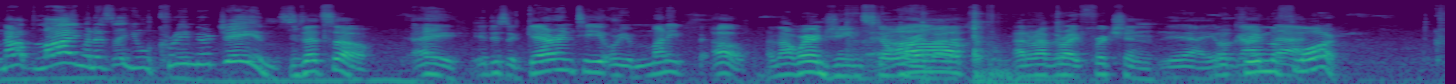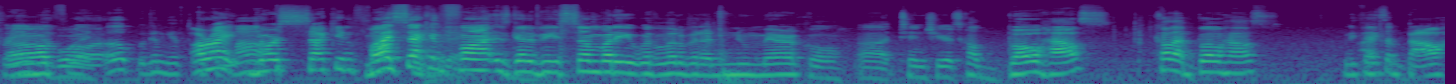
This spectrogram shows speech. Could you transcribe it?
not lying when I say you'll cream your jeans. Is that so? Hey, it is a guarantee or your money. Oh, I'm not wearing jeans. Don't worry about it. I don't have the right friction. yeah, you It'll don't cream got the that. floor. Cream Oh, the boy. floor. Oh, we're gonna give. All right, your second font. My second today. font is gonna be somebody with a little bit of numerical uh, tinge here. It's called Bauhaus. Call that Bauhaus. What do you think? That's a Bauhaus.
